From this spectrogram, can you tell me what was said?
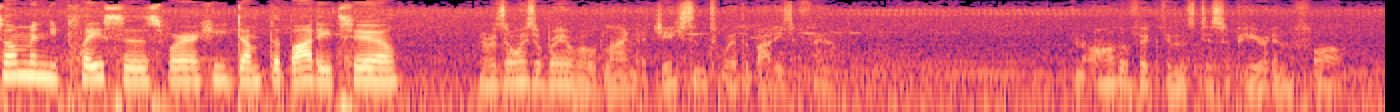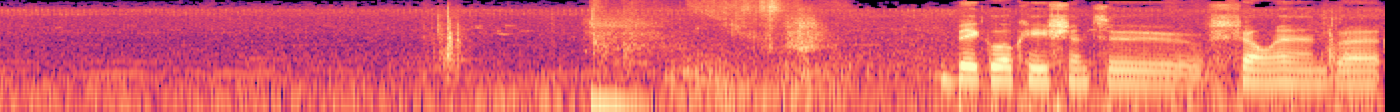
So many places where he dumped the body too. There was always a railroad line adjacent to where the bodies are found. And all the victims disappeared in the fall. Big location to fill in, but...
